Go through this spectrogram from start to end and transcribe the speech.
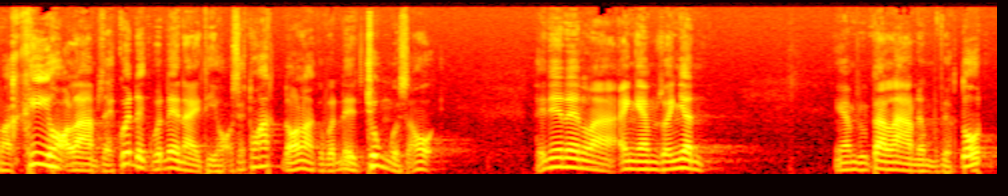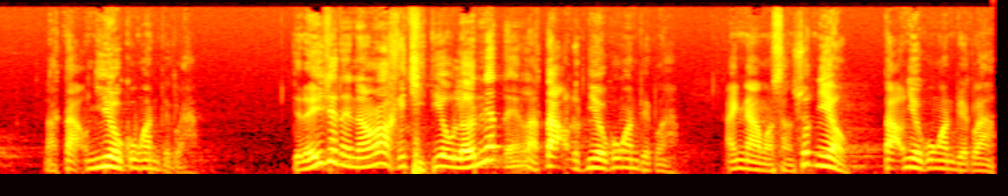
Và khi họ làm giải quyết được vấn đề này thì họ sẽ thoát. Đó là cái vấn đề chung của xã hội. Thế nên là anh em doanh nhân, anh em chúng ta làm được một việc tốt là tạo nhiều công an việc làm. Thì đấy cho nên nó là cái chỉ tiêu lớn nhất, đấy là tạo được nhiều công an việc làm. Anh nào mà sản xuất nhiều, tạo nhiều công an việc làm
